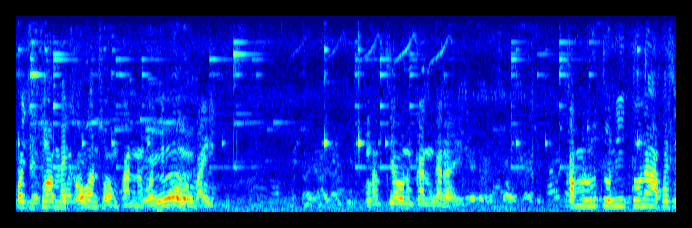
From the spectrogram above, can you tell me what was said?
ค่อยสิซ่อมให้เขาอันสองพันนะค่อยสิเว้าลงไปทำเจ้านำกันก็ได้ คำมนุษย์ตัวนี้ตัวหน้าค่อยสิ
